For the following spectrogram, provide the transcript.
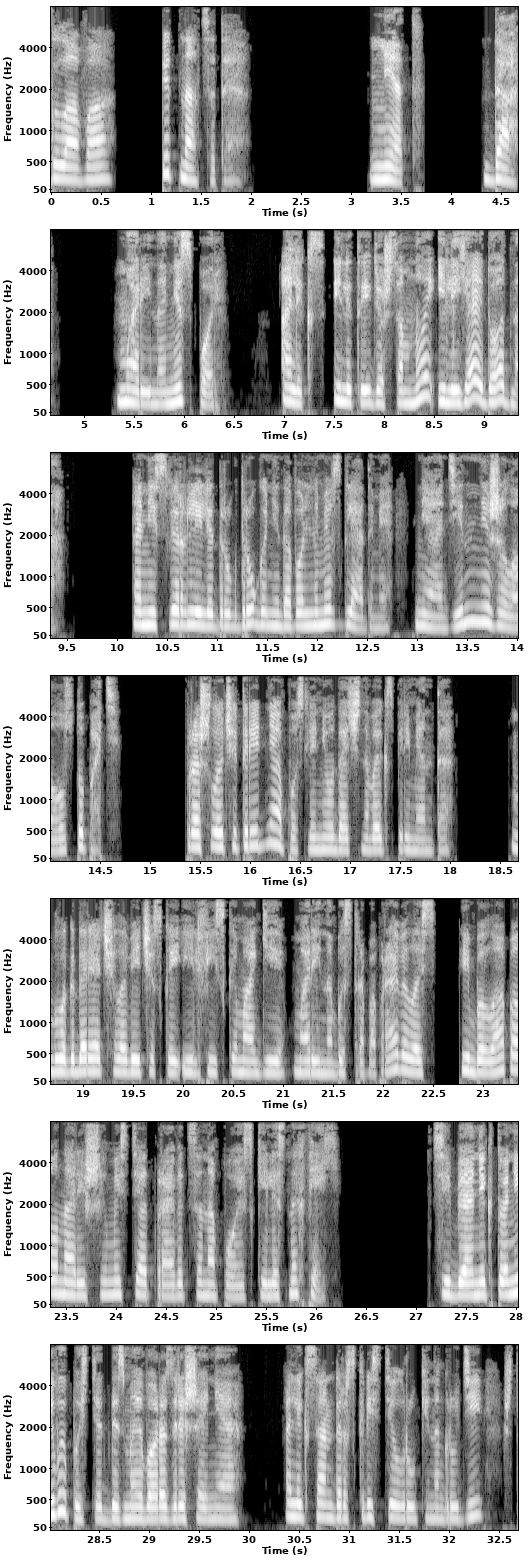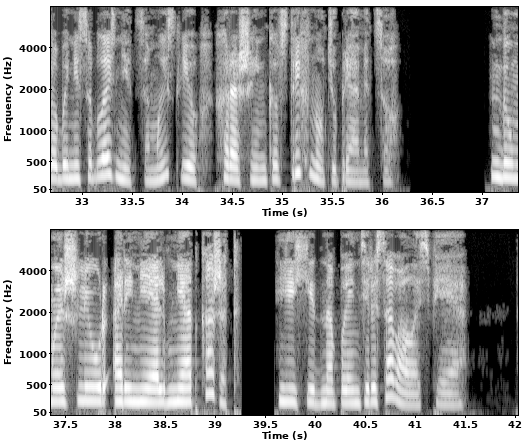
Глава пятнадцатая. «Нет». «Да». «Марина, не спорь. Алекс, или ты идешь со мной, или я иду одна». Они сверлили друг друга недовольными взглядами, ни один не желал уступать. Прошло четыре дня после неудачного эксперимента. Благодаря человеческой и эльфийской магии Марина быстро поправилась и была полна решимости отправиться на поиски лесных фей. «Тебя никто не выпустит без моего разрешения». Александр скрестил руки на груди, чтобы не соблазниться мыслью хорошенько встряхнуть упрямицу. «Думаешь, Люр Ариниэль мне откажет?» — ехидно поинтересовалась фея.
